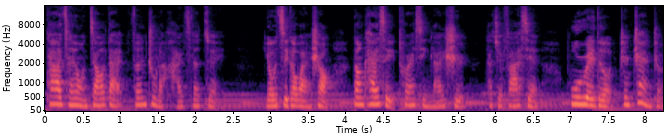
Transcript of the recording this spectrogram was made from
他还曾用胶带封住了孩子的嘴。有几个晚上，当凯西突然醒来时，他却发现布瑞德正站着，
